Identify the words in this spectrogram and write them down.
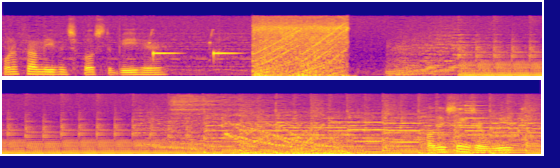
Wonder if I'm even supposed to be here. All these things are weak.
